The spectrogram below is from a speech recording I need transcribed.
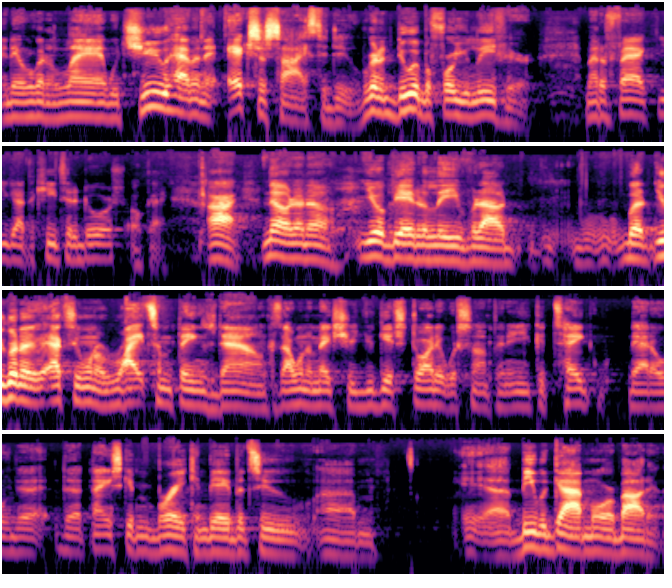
and then we're gonna land with you having an exercise to do. We're gonna do it before you leave here. Matter of fact, you got the key to the doors? Okay. All right. No, no, no. You'll be able to leave without, but you're going to actually want to write some things down because I want to make sure you get started with something and you could take that over the, the Thanksgiving break and be able to um, uh, be with God more about it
